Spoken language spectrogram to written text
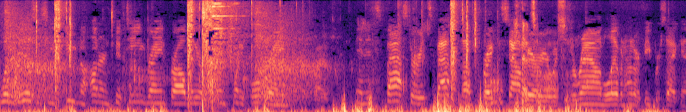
What it is is he's shooting 115 grain probably or 124 grain, and it's faster. It's fast enough to break the sound That's barrier, which is around 1100 feet per second.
